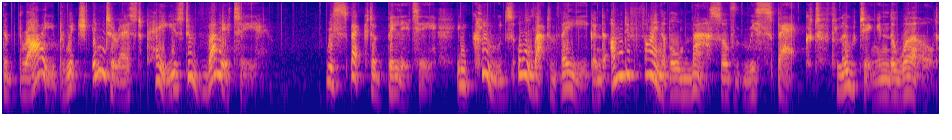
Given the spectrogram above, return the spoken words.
the bribe which interest pays to vanity. Respectability includes all that vague and undefinable mass of respect floating in the world,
